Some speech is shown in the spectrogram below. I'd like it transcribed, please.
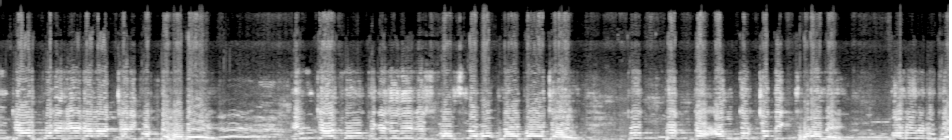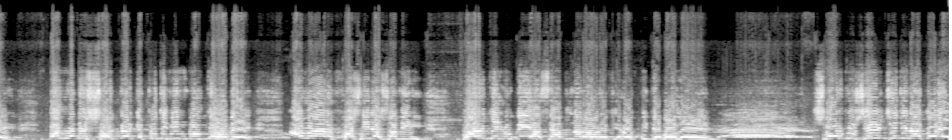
ইন্টারপোলের রেড অ্যালার্ট জারি করতে হবে। ইন্টারপোল থেকে যদি রেসপন্স না পাওয়া যায় প্রত্যেকটা আন্তর্জাতিক ফোরামে, কমিউনিটিতে বাংলাদেশ সরকারকে প্রতিদিন বলতে হবে, আমার ফাঁসির আসামি ভারতে লুকিয়ে আছে, আপনারা ওরে ফেরত দিতে বলেন। সর্বশেষ যদি না করে,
